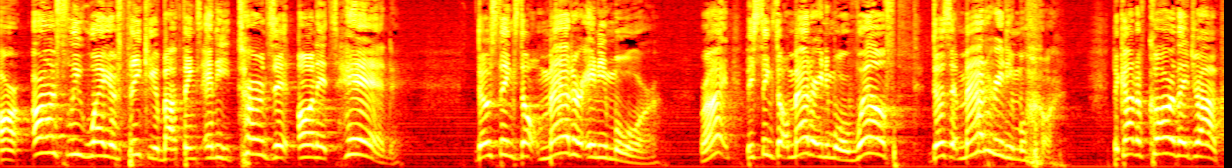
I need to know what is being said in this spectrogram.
our earthly way of thinking about things, and He turns it on its head. Those things don't matter anymore, right? These things don't matter anymore. Wealth doesn't matter anymore. The kind of car they drive,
